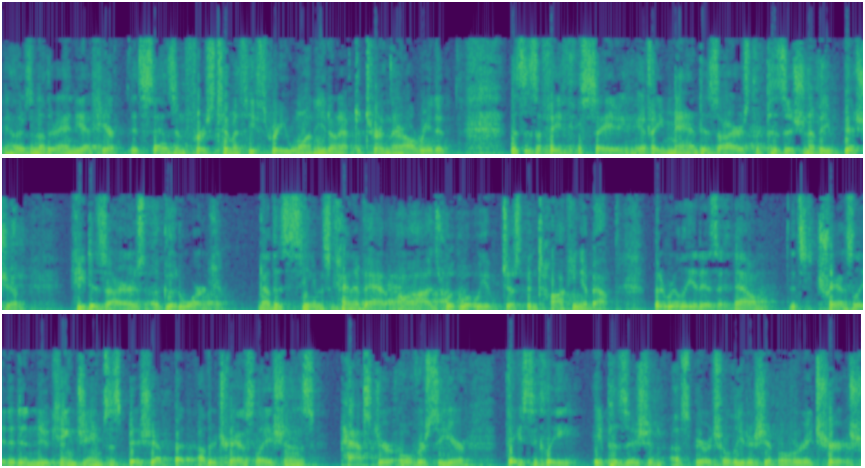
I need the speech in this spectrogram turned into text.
yeah, there's another and yet here. It says in 1 Timothy 3:1, you don't have to turn there, I'll read it. This is a faithful saying. If a man desires the position of a bishop, he desires a good work. Now this seems kind of at odds with what we've just been talking about, but really it isn't. Now, it's translated in New King James as bishop, but other translations, pastor, overseer, basically a position of spiritual leadership over a church.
